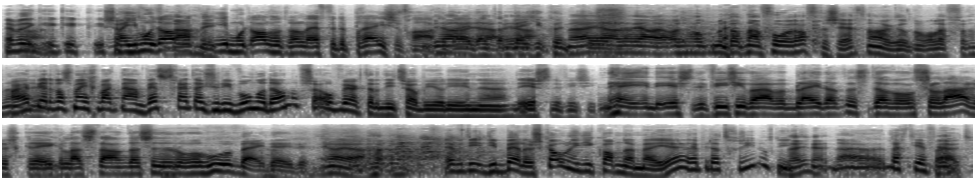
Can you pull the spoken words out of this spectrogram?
Nee. Ja, want ik, ik, ik, ik zag Maar je moet, altijd, je moet altijd wel even de prijzen vragen. dat je dat een beetje kunt... Nee, eh, ja, ja, als had me dat nou vooraf gezegd, dan had ik dat nog wel even gedaan. Maar heb ja. dat wel eens meegemaakt na een wedstrijd als jullie wonnen dan? Of zo? Of werkte dat niet zo bij jullie in eh, de eerste divisie? Nee, in de eerste divisie waren we blij dat, het- dat we ons salaris kregen. Laat staan dat ze er nog een hoer bij deden. Ja, ja. Die, die Berlusconi die kwam daarmee, hè? Heb je dat gezien of niet? Nee, nee. Nou, leg die even uit.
